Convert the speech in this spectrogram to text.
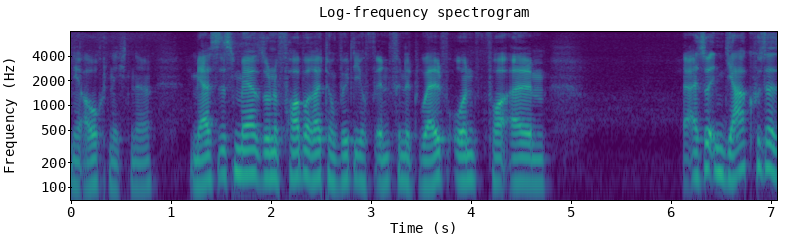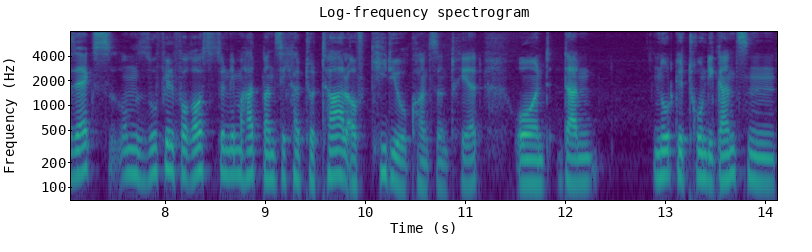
Nee, auch nicht, ne? Ja, es ist mehr so eine Vorbereitung wirklich auf Infinite Wealth und vor allem also in Yakuza 6, um so viel vorauszunehmen, hat man sich halt total auf Kidio konzentriert und dann notgedrungen die ganzen,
